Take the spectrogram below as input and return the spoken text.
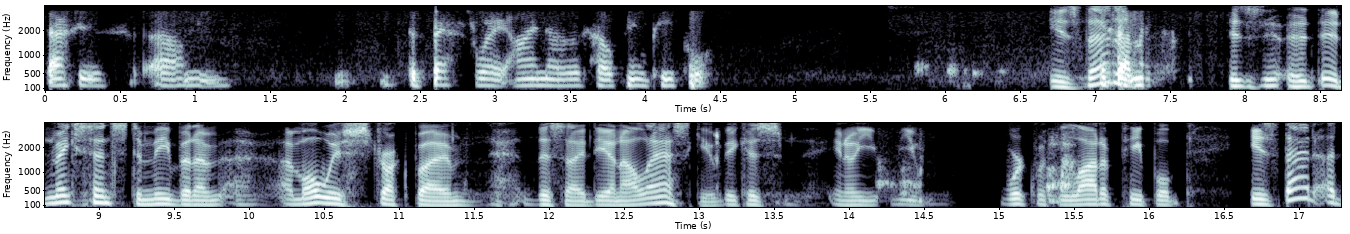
That is um, the best way I know of helping people. Is that, that a, is, it, it, makes sense to me, but I'm I'm always struck by this idea, and I'll ask you because you know you, you work with a lot of people. Is that a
